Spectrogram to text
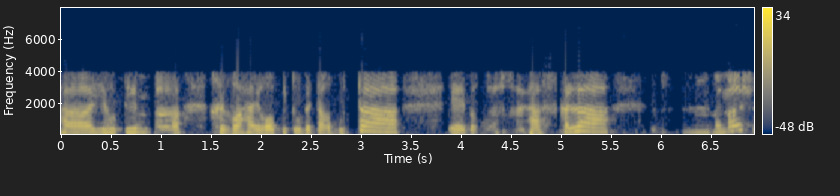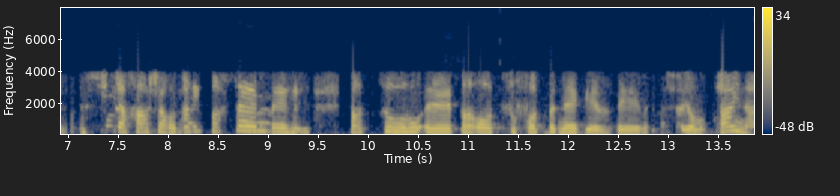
היהודים בחברה האירופית ובתרבותה, ברוח ההשכלה, ממש חודשים לאחר שהרומן התפרסם, אה, פרצו אה, פרעות צופות בנגב, במה שהיום אוקראינה.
